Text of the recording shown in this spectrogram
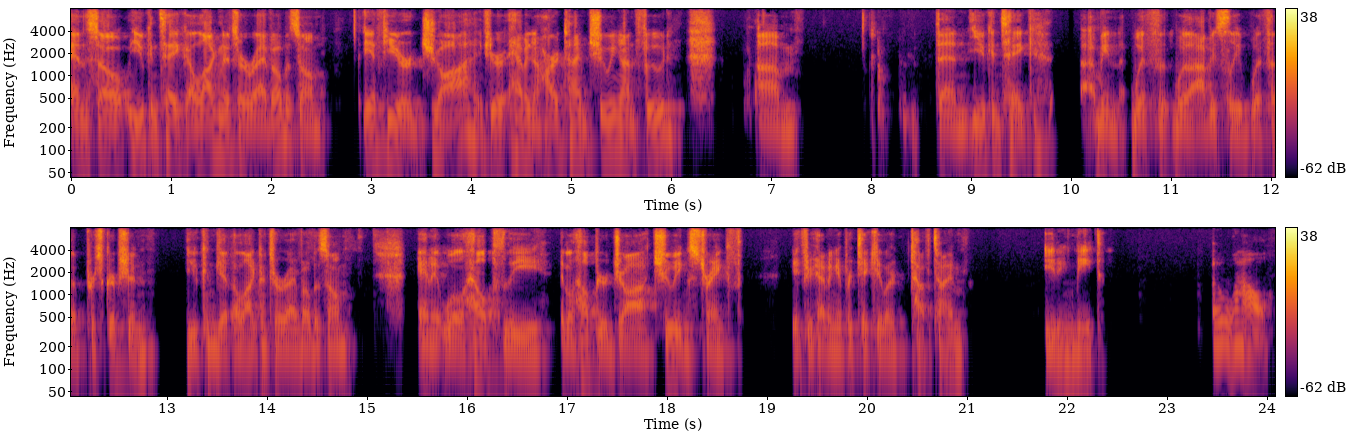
And so you can take a lognator ribosome if your jaw, if you're having a hard time chewing on food, um, then you can take. I mean, with with obviously with a prescription, you can get a lognator ribosome, and it will help the it'll help your jaw chewing strength if you're having a particular tough time eating meat. Oh wow.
